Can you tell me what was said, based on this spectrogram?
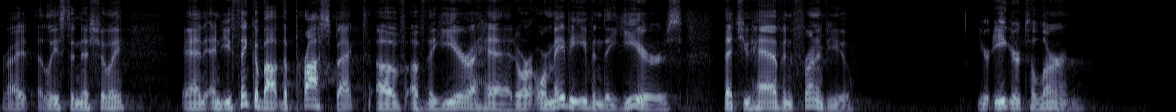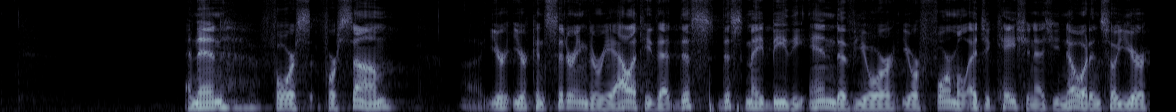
right? At least initially and, and you think about the prospect of, of the year ahead, or, or maybe even the years that you have in front of you, you're eager to learn. And then for, for some, uh, you're, you're considering the reality that this, this may be the end of your, your formal education as you know it. And so you're,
